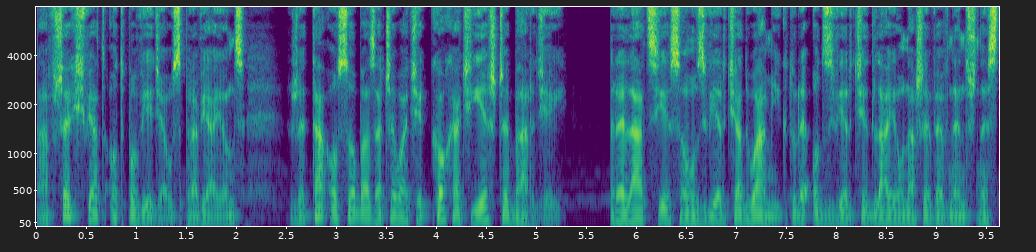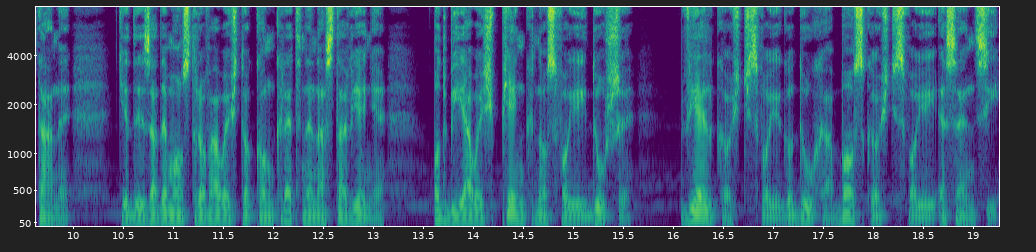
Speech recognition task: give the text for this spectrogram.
A wszechświat odpowiedział, sprawiając, że ta osoba zaczęła cię kochać jeszcze bardziej. Relacje są zwierciadłami, które odzwierciedlają nasze wewnętrzne stany. Kiedy zademonstrowałeś to konkretne nastawienie, odbijałeś piękno swojej duszy, wielkość swojego ducha, boskość swojej esencji.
